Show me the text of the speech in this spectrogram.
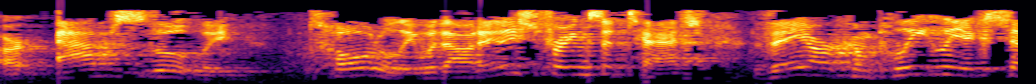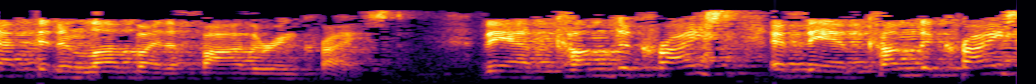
are absolutely, totally, without any strings attached, they are completely accepted and loved by the Father in Christ. They have come to Christ. If they have come to Christ,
